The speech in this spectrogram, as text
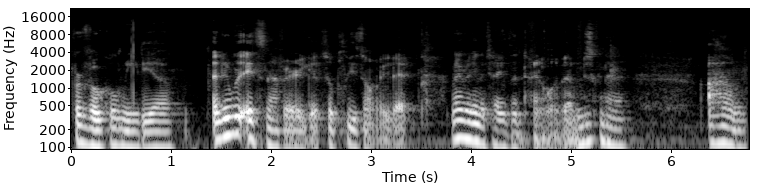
for Vocal Media, and it, it's not very good, so please don't read it. I'm not even going to tell you the title of it. I'm just going to, um,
